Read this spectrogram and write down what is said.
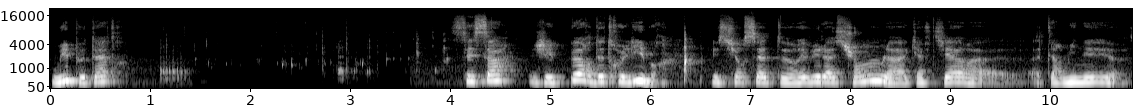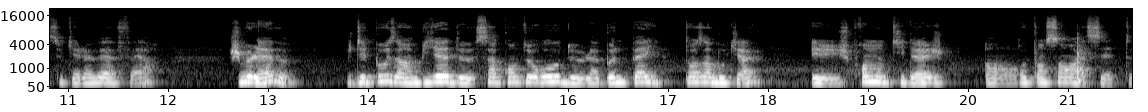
Oui, peut-être. C'est ça, j'ai peur d'être libre. Et sur cette révélation, la cafetière a terminé ce qu'elle avait à faire. Je me lève, je dépose un billet de 50 euros de la bonne paye dans un bocal et je prends mon petit déj en repensant à cette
